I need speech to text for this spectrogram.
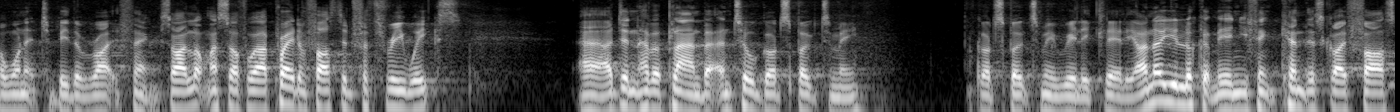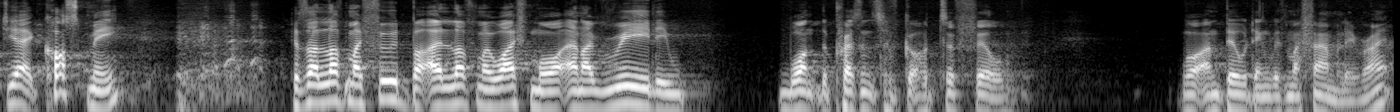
I want it to be the right thing. So I locked myself away. I prayed and fasted for three weeks. Uh, I didn't have a plan, but until God spoke to me, God spoke to me really clearly. I know you look at me and you think, can this guy fast? Yeah, it cost me because I love my food, but I love my wife more, and I really want the presence of God to fill what I'm building with my family, right?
